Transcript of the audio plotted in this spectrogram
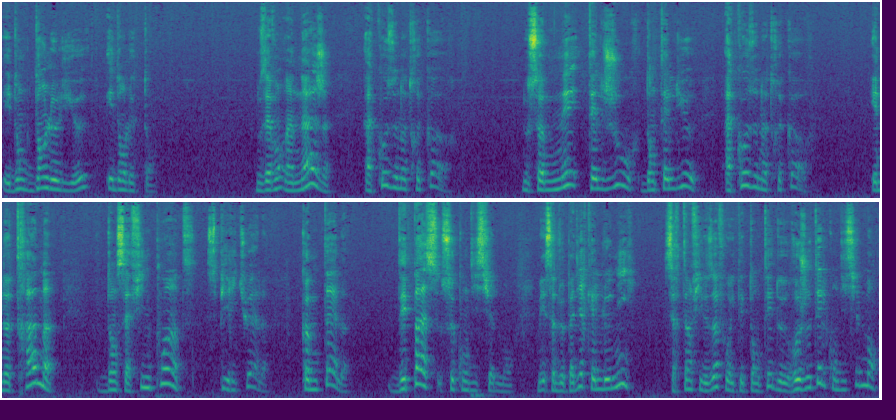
et donc dans le lieu et dans le temps. Nous avons un âge à cause de notre corps. Nous sommes nés tel jour, dans tel lieu, à cause de notre corps. Et notre âme, dans sa fine pointe spirituelle, comme telle, dépasse ce conditionnement. Mais ça ne veut pas dire qu'elle le nie. Certains philosophes ont été tentés de rejeter le conditionnement.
